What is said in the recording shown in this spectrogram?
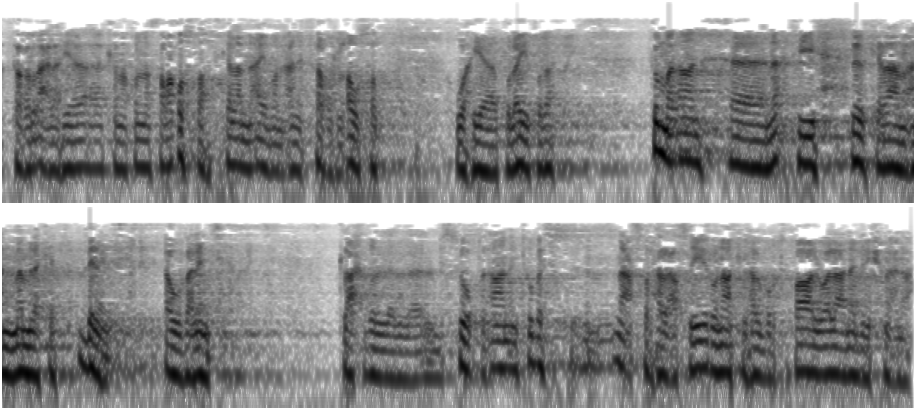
الثغر الأعلى هي كما قلنا سرقسطة تكلمنا أيضا عن الثغر الأوسط وهي طليطلة. ثم الآن آه، نأتي للكلام عن مملكة بلنسيا أو فالنسيا. تلاحظوا بالسوق الآن أنتم بس نعصر هالعصير وناكل هالبرتقال ولا ندري إيش معناه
